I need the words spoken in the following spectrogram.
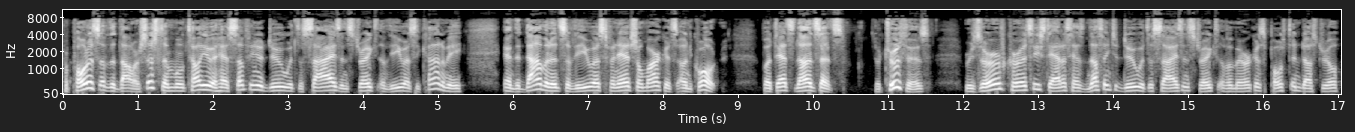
Proponents of the dollar system will tell you it has something to do with the size and strength of the U.S. economy and the dominance of the U.S. financial markets, unquote. But that's nonsense. The truth is, reserve currency status has nothing to do with the size and strength of America's post-industrial,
